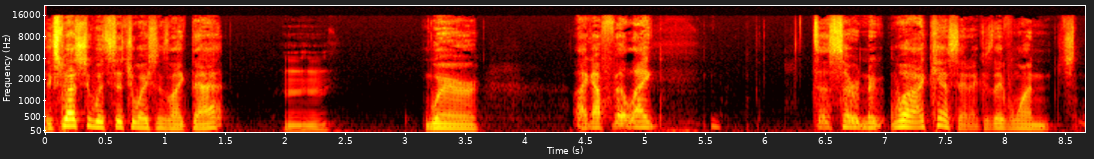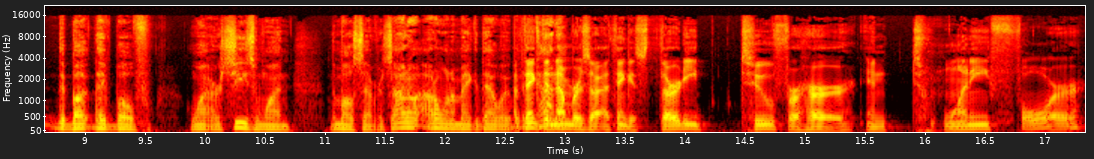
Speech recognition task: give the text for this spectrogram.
Especially with situations like that. hmm where like I feel like to a certain well I can't say that because they've won both they've both won or she's won the most ever so I don't I don't want to make it that way I think the numbers are. I think it's thirty-two for her and twenty-four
